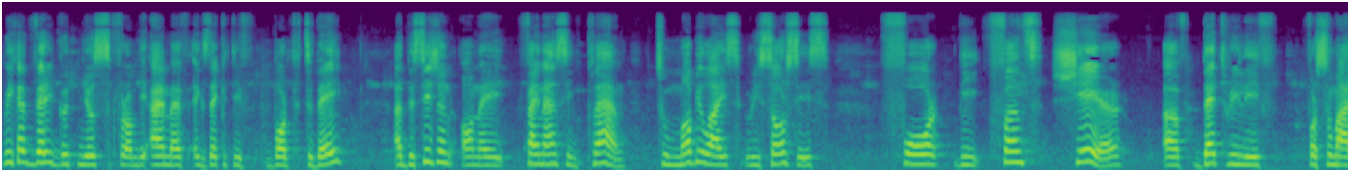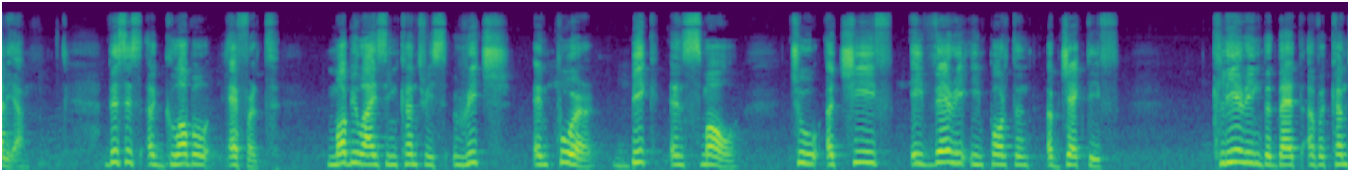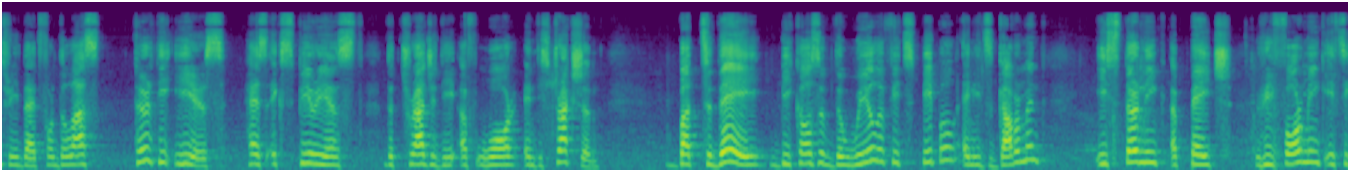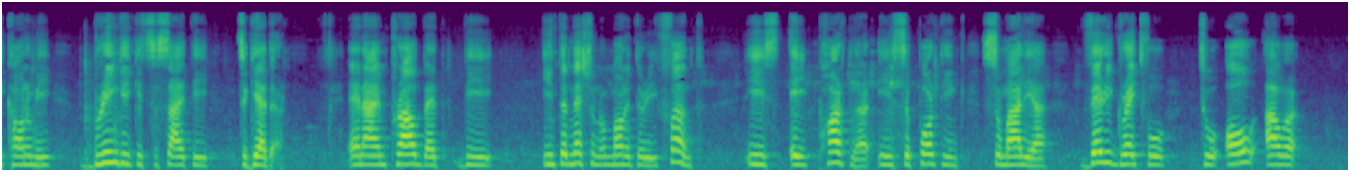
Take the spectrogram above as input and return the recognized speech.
we have very good news from the IMF Executive Board today. A decision on a financing plan to mobilize resources for the fund's share of debt relief for Somalia. This is a global effort, mobilizing countries rich and poor, big and small, to achieve a very important objective, clearing the debt of a country that for the last 30 years has experienced the tragedy of war and destruction. But today, because of the will of its people and its government, is turning a page, reforming its economy, bringing its society together. And I'm proud that the International Monetary Fund is a partner in supporting Somalia. Very grateful to all our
